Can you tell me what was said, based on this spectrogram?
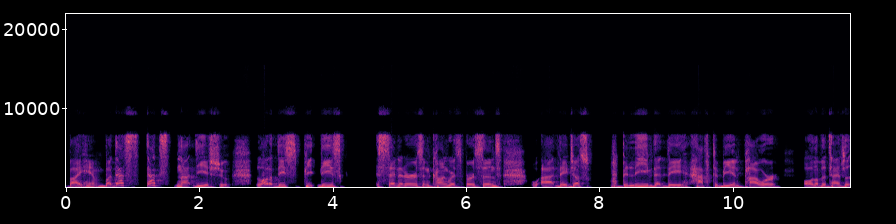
by him. But that's that's not the issue. A lot of these these senators and congresspersons, uh, they just believe that they have to be in power all of the time. So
